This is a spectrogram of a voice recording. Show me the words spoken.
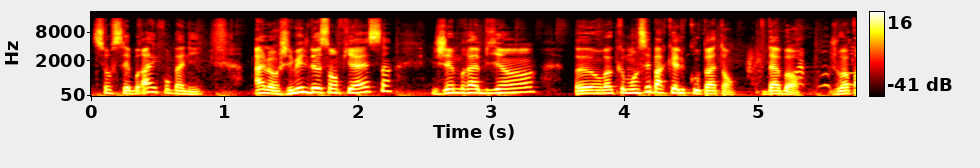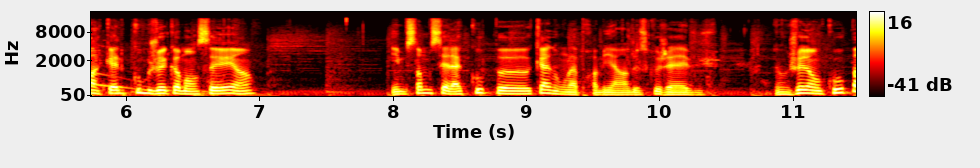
sur ses bras et compagnie. Alors j'ai 1200 pièces, j'aimerais bien... Euh, on va commencer par quelle coupe? Attends, d'abord, je vois par quelle coupe je vais commencer. Hein. Il me semble que c'est la coupe euh, canon la première, hein, de ce que j'avais vu. Donc je vais dans coupe.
